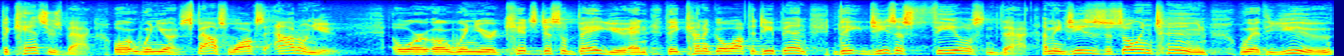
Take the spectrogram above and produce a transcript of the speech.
the cancer's back, or when your spouse walks out on you, or, or when your kids disobey you and they kind of go off the deep end, they, Jesus feels that. I mean, Jesus is so in tune with you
